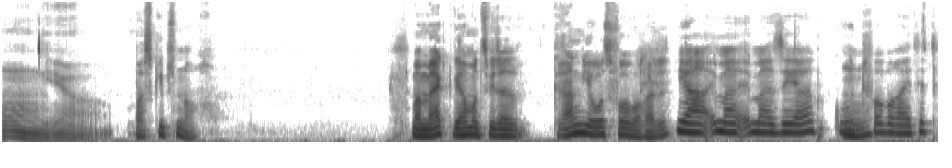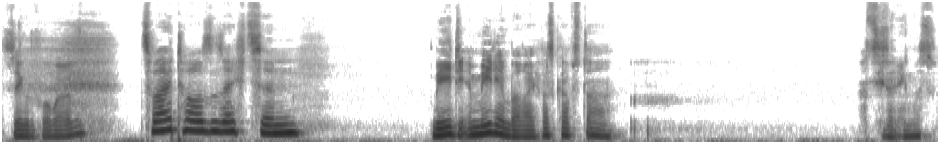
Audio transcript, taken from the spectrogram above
Hm, Ja, was gibt's noch? Man merkt, wir haben uns wieder grandios vorbereitet. Ja, immer, immer sehr gut Mhm. vorbereitet. Sehr gut vorbereitet. 2016. Medien, Im Medienbereich, was gab's da? Hat sie da irgendwas?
